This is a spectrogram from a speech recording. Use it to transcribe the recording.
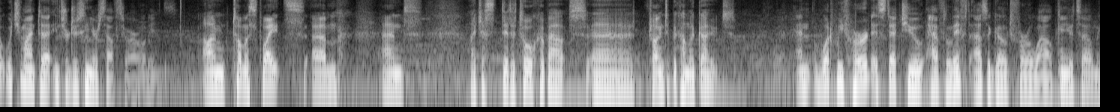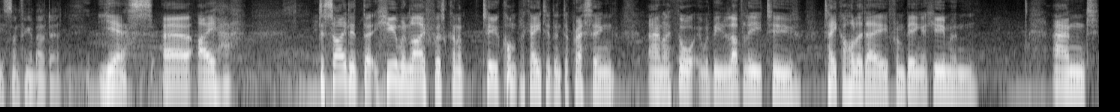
would you mind uh, introducing yourself to our audience? I'm Thomas Thwaites, um, and I just did a talk about uh, trying to become a goat. And what we've heard is that you have lived as a goat for a while. Can you tell me something about that? Yes, uh, I decided that human life was kind of too complicated and depressing, and I thought it would be lovely to take a holiday from being a human. And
